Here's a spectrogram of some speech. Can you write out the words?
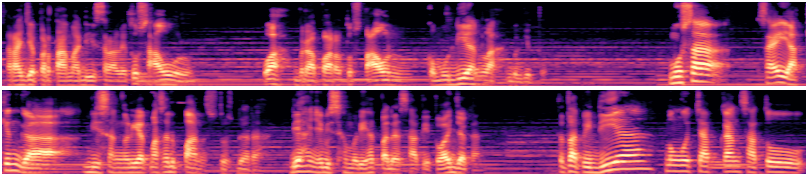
Raja pertama di Israel itu Saul. Wah, berapa ratus tahun kemudian lah begitu. Musa saya yakin nggak bisa ngelihat masa depan, saudara. Dia hanya bisa melihat pada saat itu aja kan. Tetapi dia mengucapkan satu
